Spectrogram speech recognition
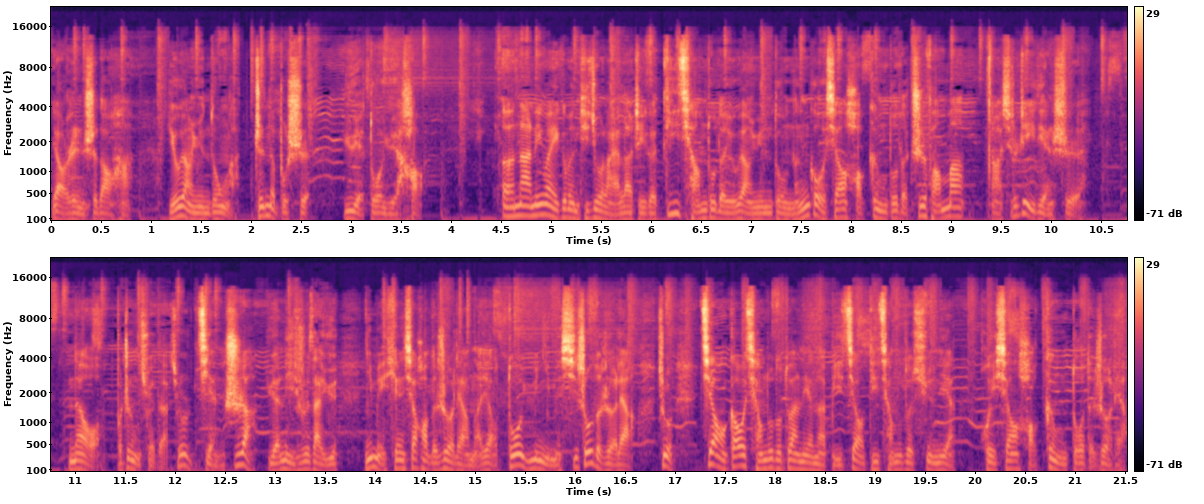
要认识到哈，有氧运动啊，真的不是越多越好。呃，那另外一个问题就来了，这个低强度的有氧运动能够消耗更多的脂肪吗？啊，其实这一点是 no 不正确的，就是减脂啊，原理就是在于你每天消耗的热量呢要多于你们吸收的热量，就较高强度的锻炼呢比较低强度的训练会消耗更多的热量。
